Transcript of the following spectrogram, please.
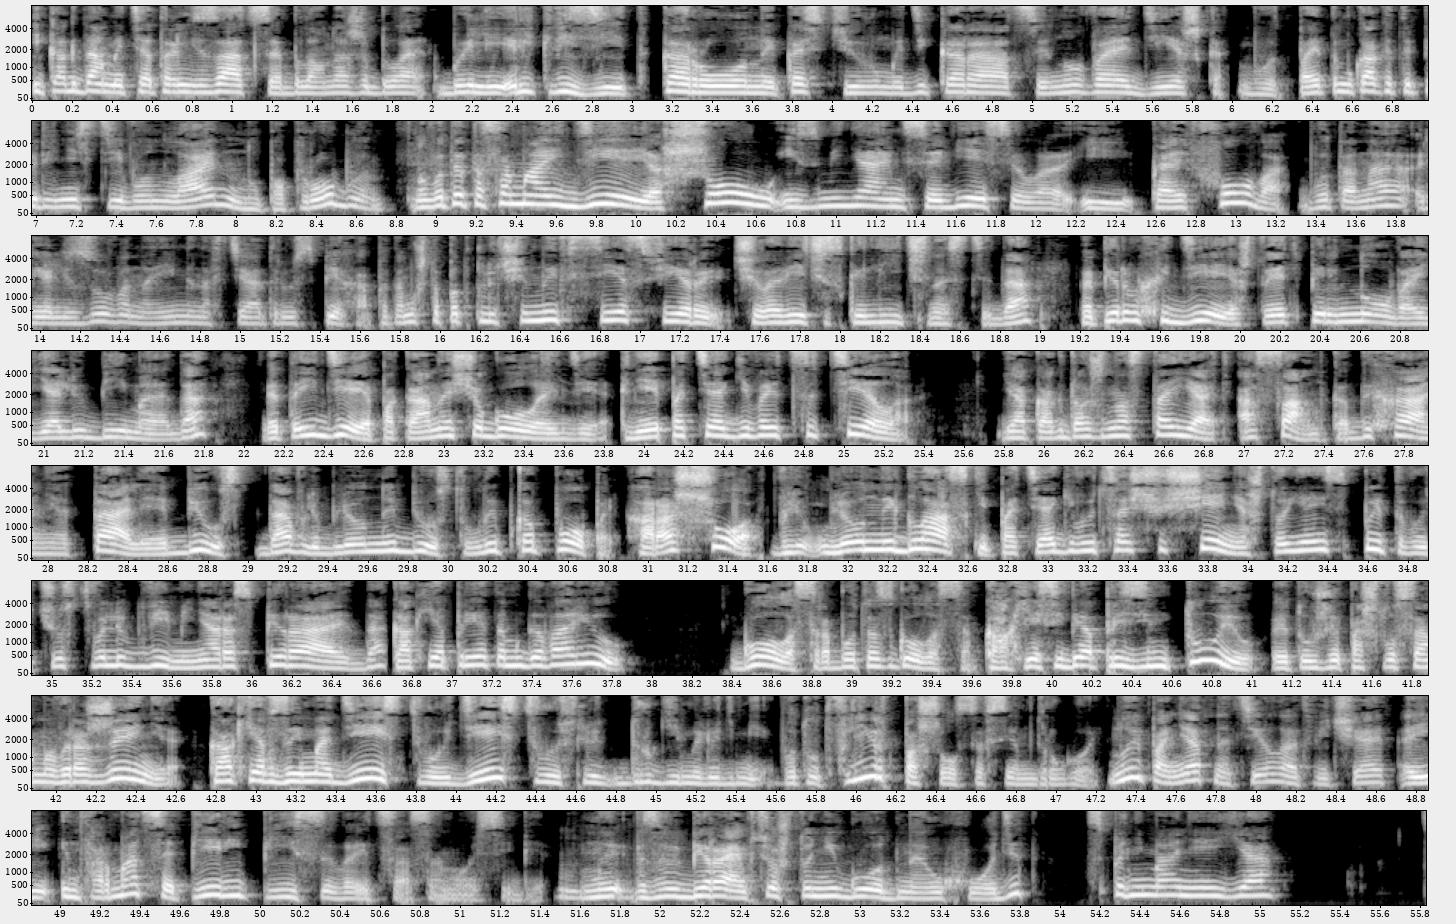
И когда мы театрализация была, у нас же была, были реквизит, короны, костюмы, декорации, новая одежда. Вот. Поэтому как это перенести в онлайн? Ну, попробуем. Но вот эта сама идея шоу «Изменяемся весело и кайфово», вот она реализована именно в Театре успеха. Потому что подключены все сферы человеческой личности, да. Во-первых, идея, что я теперь новая, я любимая, да. Это идея, пока она еще голая идея. К ней подтягивается тело. Я как должна стоять? Осанка, дыхание, талия, бюст, да, влюбленный бюст, улыбка попой. Хорошо, влюбленные глазки, подтягиваются ощущения, что я испытываю, чувство любви, меня распирает, да. Как я при этом говорю? Голос, работа с голосом. Как я себя презентую, это уже пошло самовыражение. Как я взаимодействую, действую с люд- другими людьми. Вот тут флирт пошел совсем другой. Ну и, понятно, тело отвечает. И информация переписывается о самой себе. Мы выбираем все, что негодное, уходит с понимания «я».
